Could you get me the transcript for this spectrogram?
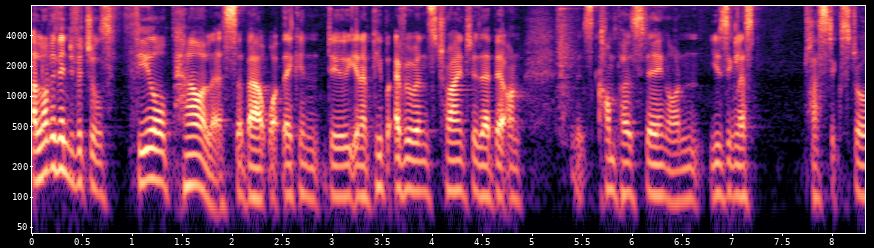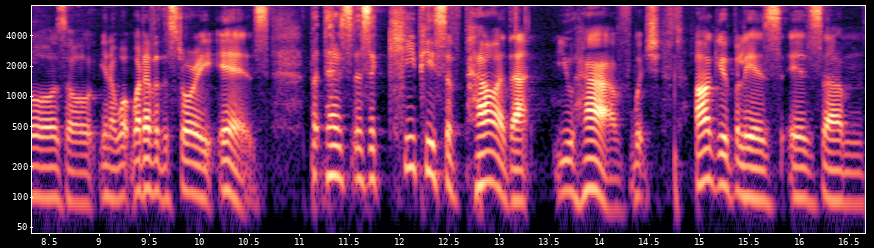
a lot of individuals feel powerless about what they can do. You know, people, everyone's trying to do their bit on it's composting, on using less plastic straws, or you know, whatever the story is. But there's there's a key piece of power that you have, which arguably is is um,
